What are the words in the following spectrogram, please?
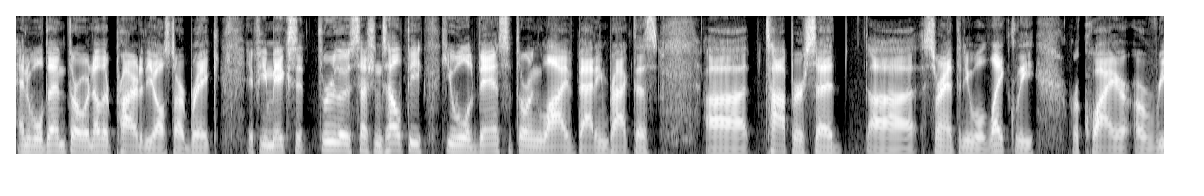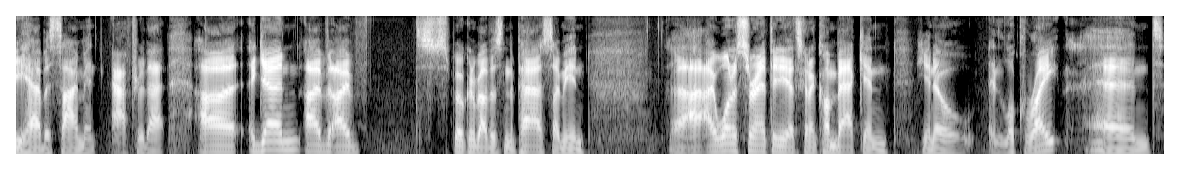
and will then throw another prior to the All Star break. If he makes it through those sessions healthy, he will advance to throwing live batting practice. Uh, Topper said uh, Seranthony will likely require a rehab assignment after that. Uh, again, I've I've spoken about this in the past. I mean. Uh, I want a Seranthony that's going to come back and you know and look right and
